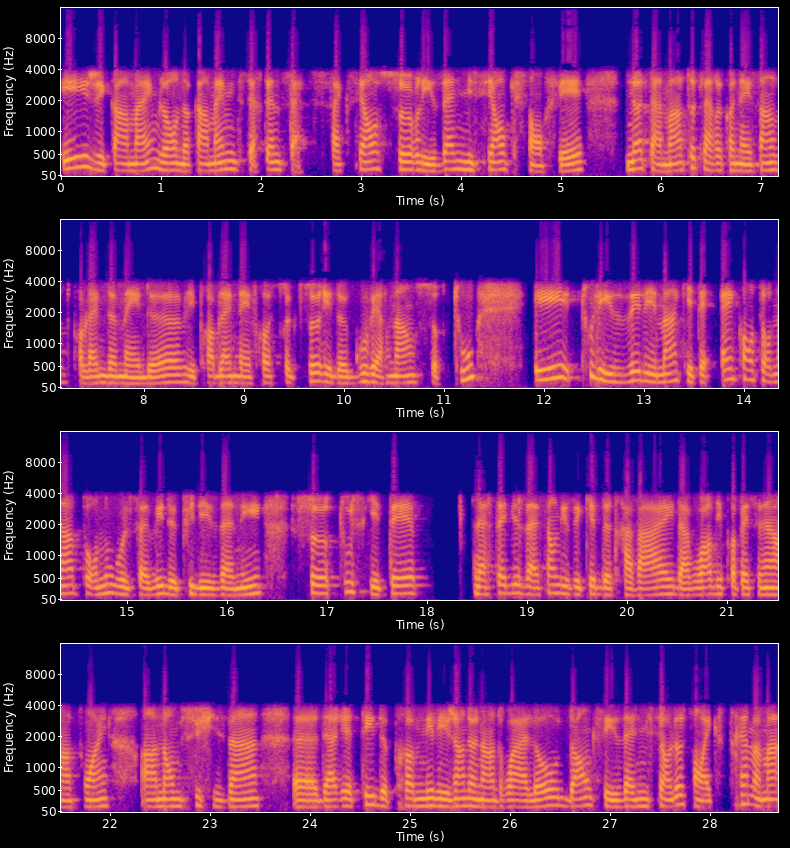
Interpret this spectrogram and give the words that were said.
Et j'ai quand même, là, on a quand même certaines satisfactions sur les admissions qui sont faites, notamment toute la reconnaissance du problème de main-d'œuvre, les problèmes d'infrastructure et de gouvernance surtout, et tous les éléments qui étaient incontournables pour nous, vous le savez, depuis des années, sur tout ce qui était la stabilisation des équipes de travail, d'avoir des professionnels en soins en nombre suffisant, euh, d'arrêter de promener les gens d'un endroit à l'autre. Donc, ces admissions-là sont extrêmement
